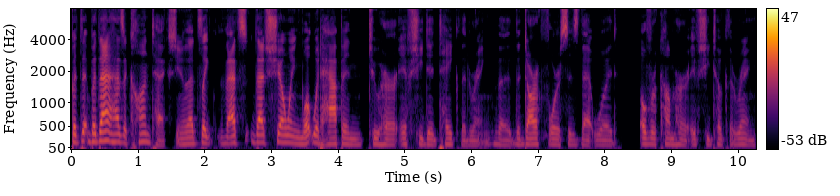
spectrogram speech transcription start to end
But th- but that has a context, you know. That's like that's that's showing what would happen to her if she did take the ring. The the dark forces that would overcome her if she took the ring.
